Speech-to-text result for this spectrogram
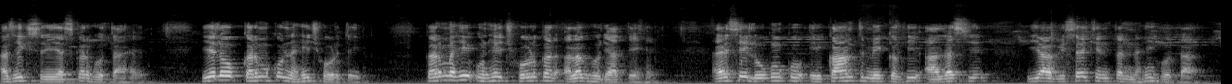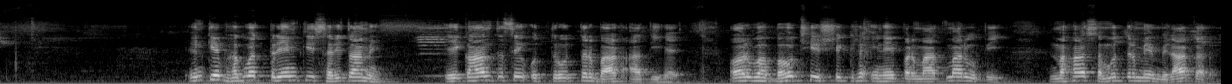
अधिक श्रेयस्कर होता है। ये लोग कर्म को नहीं छोड़ते, कर्म ही उन्हें छोड़कर अलग हो जाते हैं। ऐसे लोगों को एकांत में कभी आलस्य या विषय चिंतन नहीं होता। इनके भगवत प्रेम की सरिता में एकांत से उत्तरोत्तर बाढ़ आती है। और वह बहुत ही शीघ्र इन्हें परमात्मा रूपी महासमुद्र में मिलाकर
